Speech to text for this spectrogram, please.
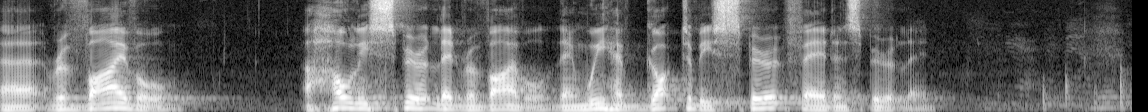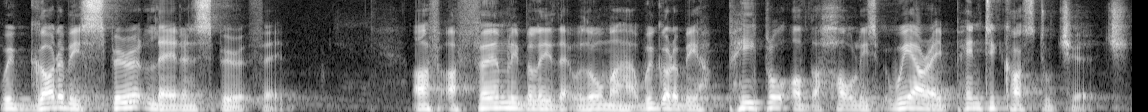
uh, revival, a Holy Spirit led revival, then we have got to be spirit fed and spirit led. We've got to be spirit led and spirit fed. I, I firmly believe that with all my heart. We've got to be people of the Holy Spirit. We are a Pentecostal church.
